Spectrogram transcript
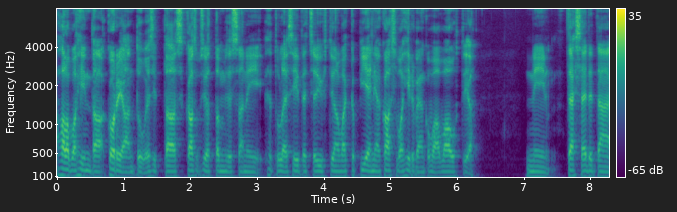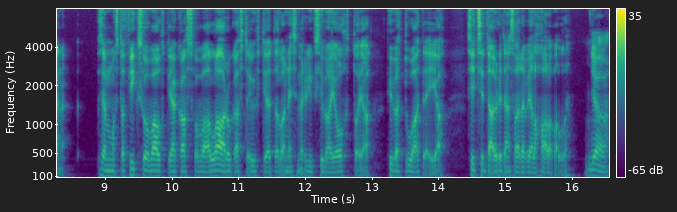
halpa hinta korjaantuu, ja sitten taas kasvusijoittamisessa niin se tulee siitä, että se yhtiö on vaikka pieni ja kasvaa hirveän kovaa vauhtia. Niin tässä edetään semmoista fiksua vauhtia kasvavaa laadukasta yhtiötä, jolla on esimerkiksi hyvä johto ja hyvä tuote, ja sitten sitä yritetään saada vielä halvalla. Joo,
